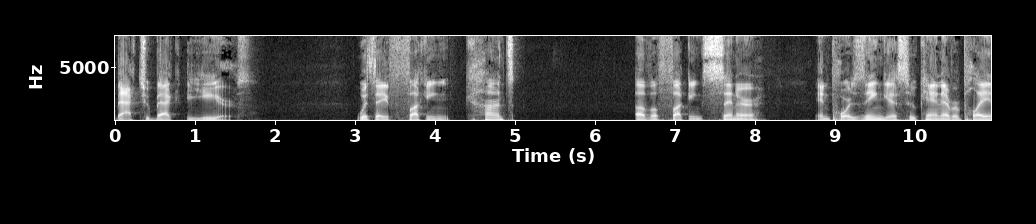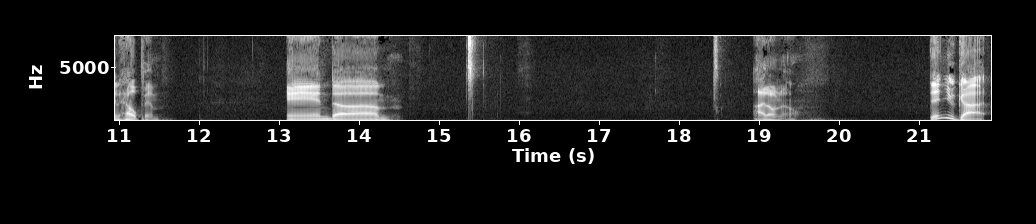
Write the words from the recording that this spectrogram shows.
back to back years with a fucking cunt of a fucking center in Porzingis who can't ever play and help him. And um, I don't know. Then you got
